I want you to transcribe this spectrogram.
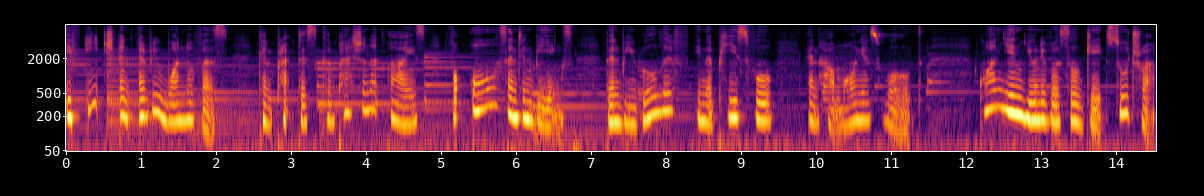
If each and every one of us can practice compassionate eyes for all sentient beings, then we will live in a peaceful and harmonious world. Kuan Yin Universal Gate Sutra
